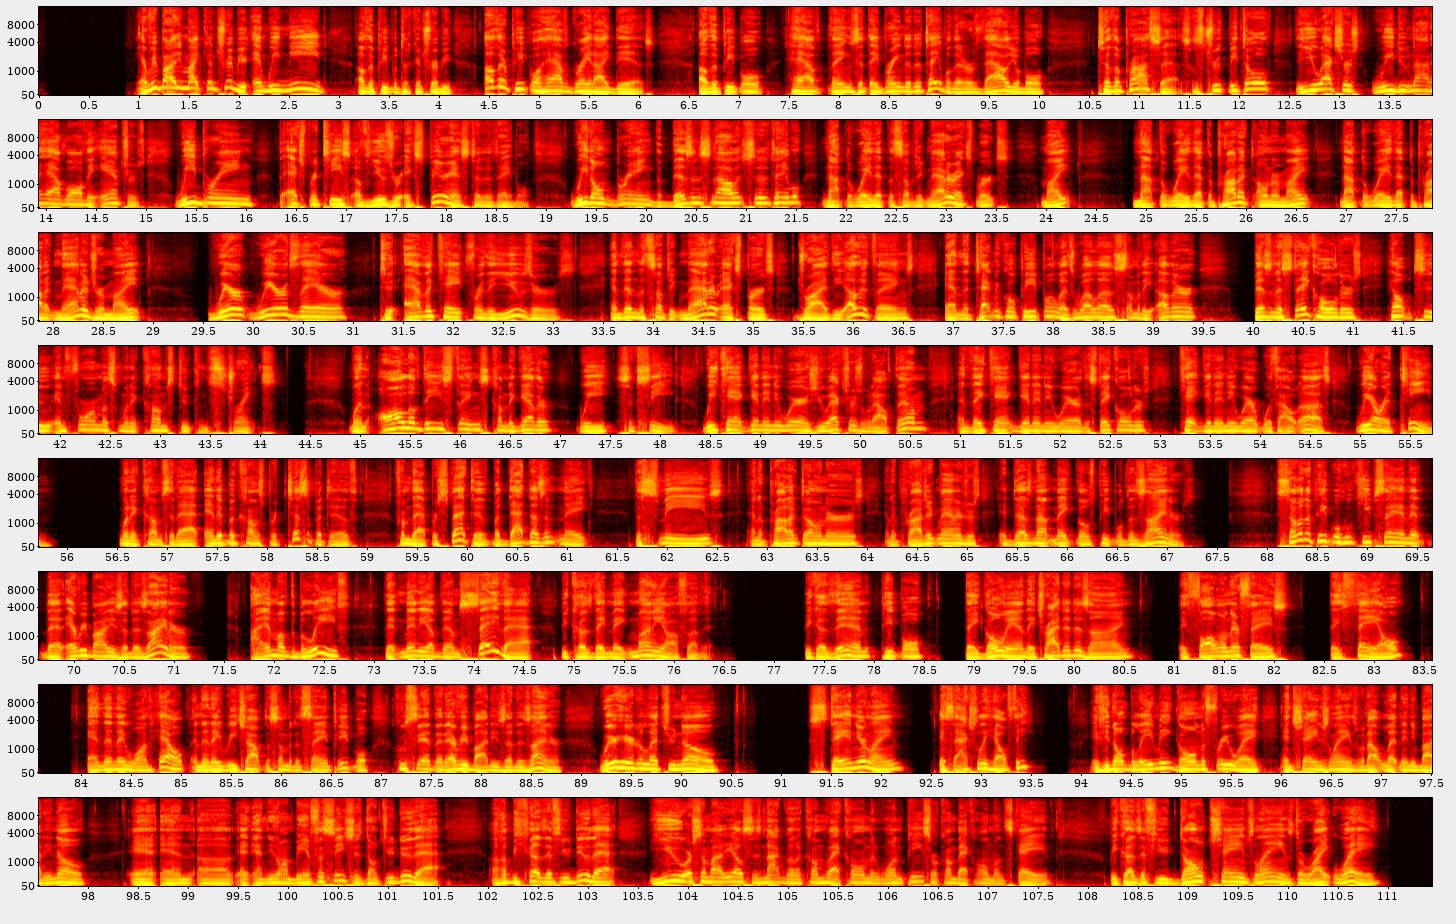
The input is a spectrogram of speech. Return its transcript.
Everybody might contribute, and we need other people to contribute. Other people have great ideas. Other people have things that they bring to the table that are valuable to the process. Because truth be told, the UXers, we do not have all the answers. We bring the expertise of user experience to the table. We don't bring the business knowledge to the table, not the way that the subject matter experts might, not the way that the product owner might, not the way that the product manager might we're we're there to advocate for the users and then the subject matter experts drive the other things and the technical people as well as some of the other business stakeholders help to inform us when it comes to constraints. When all of these things come together we succeed. We can't get anywhere as UXers without them and they can't get anywhere the stakeholders can't get anywhere without us. We are a team when it comes to that and it becomes participative from that perspective, but that doesn't make the SMEs and the product owners and the project managers, it does not make those people designers. Some of the people who keep saying that that everybody's a designer, I am of the belief that many of them say that because they make money off of it. Because then people they go in, they try to design, they fall on their face, they fail, and then they want help, and then they reach out to some of the same people who said that everybody's a designer. We're here to let you know stay in your lane. It's actually healthy. If you don't believe me, go on the freeway and change lanes without letting anybody know. And and uh, and, and you know I'm being facetious. Don't you do that uh, because if you do that, you or somebody else is not going to come back home in one piece or come back home unscathed. Because if you don't change lanes the right way,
